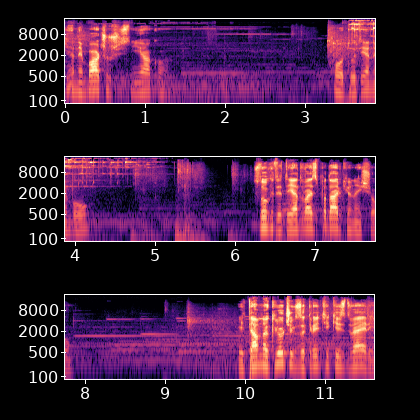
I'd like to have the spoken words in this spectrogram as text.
Я не бачу щось ніякого. О, тут я не був. Слухайте, то я 20 подарків знайшов. І там на ключик закриті якісь двері.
